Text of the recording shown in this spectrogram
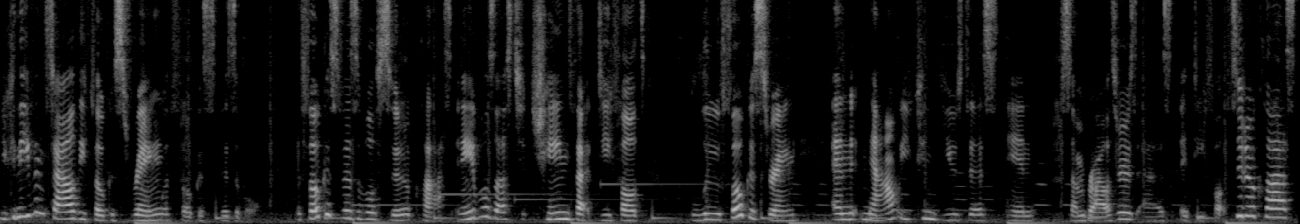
You can even style the focus ring with focus visible. The focus visible pseudo class enables us to change that default blue focus ring and now you can use this in some browsers as a default pseudo class,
